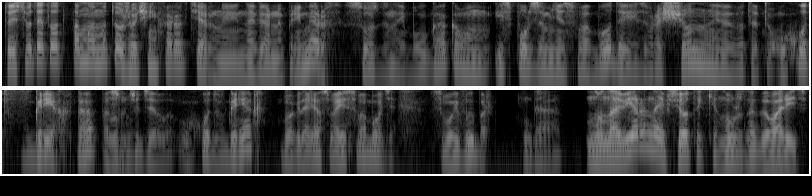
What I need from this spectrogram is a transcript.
То есть вот это вот, по-моему, тоже очень характерный, наверное, пример, созданный Булгаковым, использование свободы, извращенный вот это уход в грех, да, по угу. сути дела. Уход в грех благодаря своей свободе, свой выбор. Да. Но, наверное, все-таки нужно говорить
